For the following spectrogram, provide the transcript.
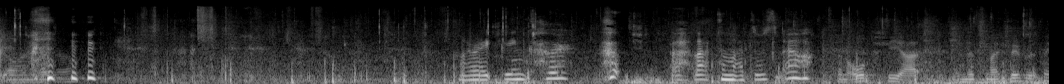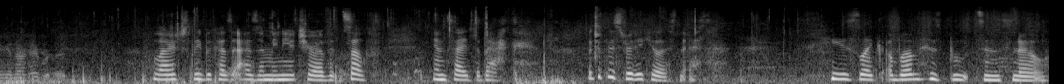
going right now. Alright, green car. Ah, lots and lots of snow. It's An old Fiat, and it's my favorite thing in our neighborhood. largely because it has a miniature of itself inside the back. Look at this ridiculousness. He's like above his boots in snow.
